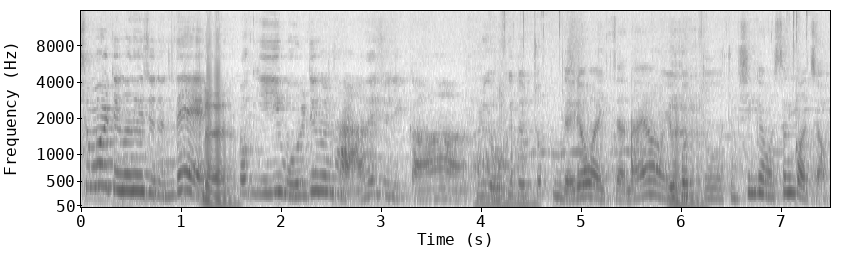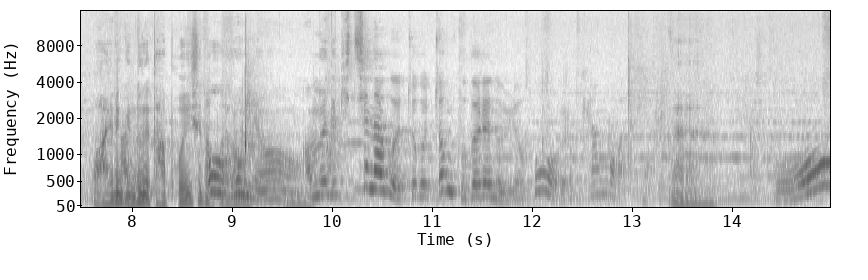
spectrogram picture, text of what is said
슈몰딩은 해주는데 네. 여기 이 몰딩을 잘 안 해주니까 그리고 여기도 조금 내려와 있잖아요. 요것도 좀 신경을 쓴 거죠. 와 이런 게 아. 눈에 다 보이시나 어, 봐요. 그럼요. 아무래도 키친하고 이쪽을 좀 구별해 놓으려고 이렇게 한 것 같아요. 네. 그리고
